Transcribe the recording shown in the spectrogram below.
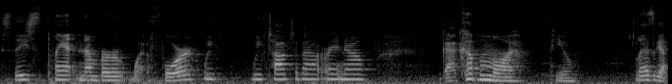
So this is plant number what four we've we've talked about right now. Got a couple more. Few. Let's go.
